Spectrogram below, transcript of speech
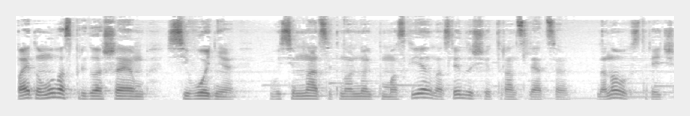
Поэтому мы вас приглашаем сегодня в 18.00 по Москве на следующую трансляцию. До новых встреч!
